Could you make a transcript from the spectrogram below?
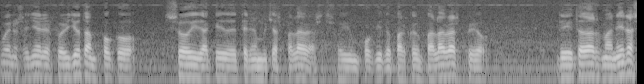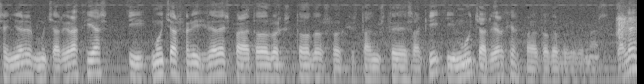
Bueno, señores, pues yo tampoco soy de aquello de tener muchas palabras. Soy un poquito parco en palabras, pero de todas maneras, señores, muchas gracias y muchas felicidades para todos los, todos los que están ustedes aquí y muchas gracias para todos los demás. ¿Vale?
